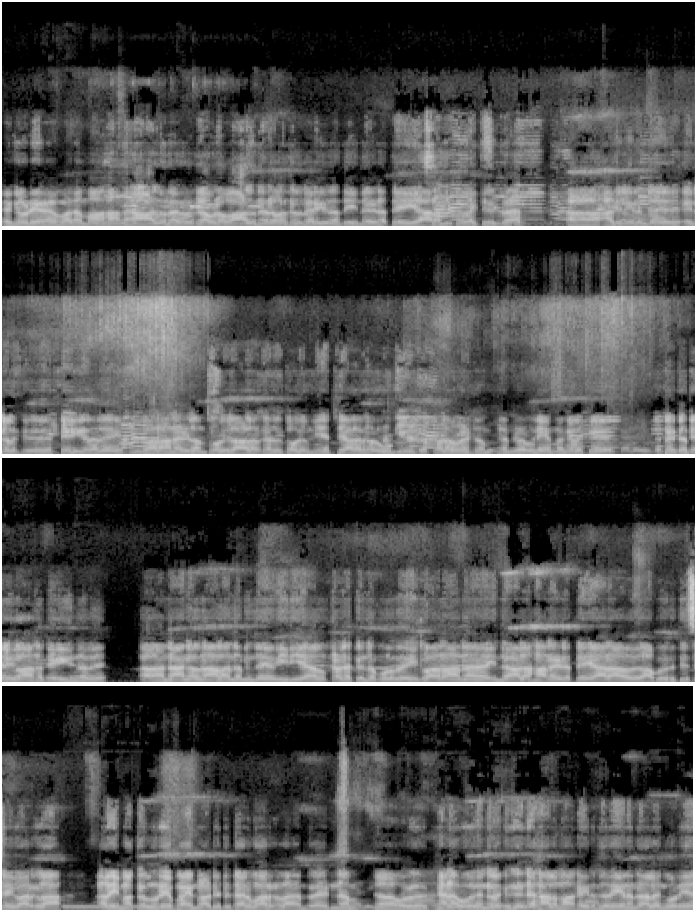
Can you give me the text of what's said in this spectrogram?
எங்களுடைய வடமாகாண ஆளுநர் கௌரவ ஆளுநர் அவர்கள் வருகை இந்த இடத்தை ஆரம்பித்து வைத்திருக்கிறார். அதிலிருந்து எங்களுக்கு தெரிகிறது இவ்வாறான இளம் தொழிலாளர்கள் தொழில் முயற்சியாளர்கள் ஊக்குவிக்கப்பட வேண்டும் என்ற விடயம் எங்களுக்கு கிட்ட தெளிவாக தெரிகின்றது. நாங்கள் நாளாந்தம் இந்த வீதியால் கடக்கின்ற பொழுது இவ்வாறான இந்த அழகான இடத்தை யாராவது அபிவிருத்தி செய்வார்களா? அதை மக்களுடைய பயன்பாட்டுக்கு தருவார்களா என்ற எண்ணம் ஒரு கனவு எங்களுக்கு நீண்ட காலமாக இருந்தது. ஏனென்றால் எங்களுடைய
